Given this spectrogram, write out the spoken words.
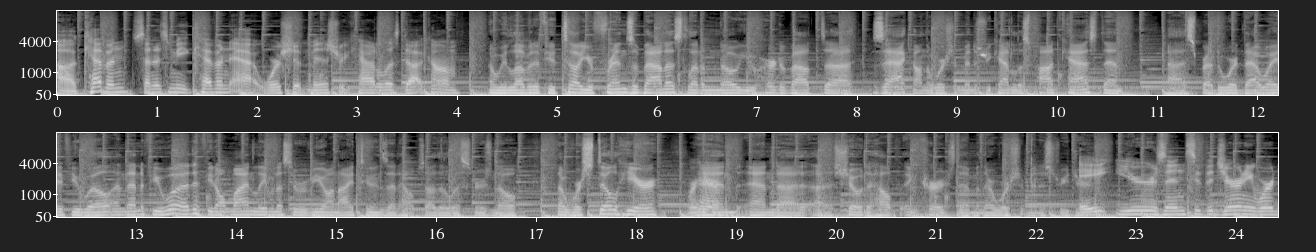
Uh, Kevin, send it to me, Kevin at worshipministrycatalyst.com. And we love it if you tell your friends about us. Let them know you heard about uh, Zac on the Worship Ministry Catalyst podcast and uh, spread the word that way, if you will. And then, if you would, if you don't mind leaving us a review on iTunes, that helps other listeners know that we're still here. We're here. And, and uh, a show to help encourage them in their worship ministry journey. Eight years into the journey, we're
